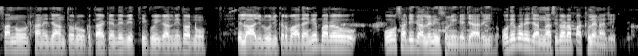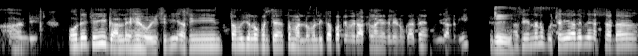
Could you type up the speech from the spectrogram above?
ਸਾਨੂੰ ਥਾਣੇ ਜਾਣ ਤੋਂ ਰੋਕਤਾ ਕਹਿੰਦੇ ਵੀ ਇੱਥੇ ਕੋਈ ਗੱਲ ਨਹੀਂ ਤੁਹਾਨੂੰ ਇਲਾਜ ਲੂਜ ਕਰਵਾ ਦਿਆਂਗੇ ਪਰ ਉਹ ਉਹ ਸਾਡੀ ਗੱਲ ਨਹੀਂ ਸੁਣੀ ਗਈ ਜਾ ਰਹੀ। ਉਹਦੇ ਬਾਰੇ ਜਾਨਣਾ ਸੀ ਤੁਹਾਡਾ ਪੱਖ ਲੈਣਾ ਜੀ। ਹਾਂਜੀ। ਉਹਦੇ ਚ ਹੀ ਗੱਲ ਇਹ ਹੋਈ ਸੀਗੀ ਅਸੀਂ ਤਾਂ ਵੀ ਚਲੋ ਪੰਚਾਇਤ ਮੱਲੋ ਮੱਲੀ ਤਾਂ ਆਪਾਂ ਕਿਵੇਂ ਰੱਖ ਲਾਂਗੇ ਅਗਲੇ ਨੂੰ ਕਹਦੇ ਕੋਈ ਗੱਲ ਨਹੀਂ। ਜੀ। ਅਸੀਂ ਇਹਨਾਂ ਨੂੰ ਪੁੱਛਿਆ ਯਾਰ ਵੀ ਸਾਡਾ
